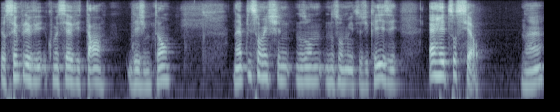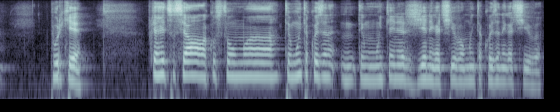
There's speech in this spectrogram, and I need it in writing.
eu sempre comecei a evitar desde então, né, principalmente nos, nos momentos de crise, é rede social, né? Por quê? Porque a rede social ela costuma ter muita coisa, tem muita energia negativa, muita coisa negativa.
